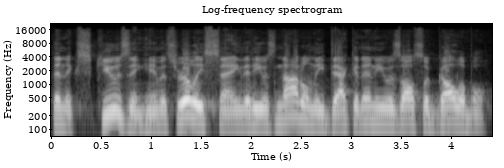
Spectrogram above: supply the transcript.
than excusing him, it's really saying that he was not only decadent, he was also gullible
